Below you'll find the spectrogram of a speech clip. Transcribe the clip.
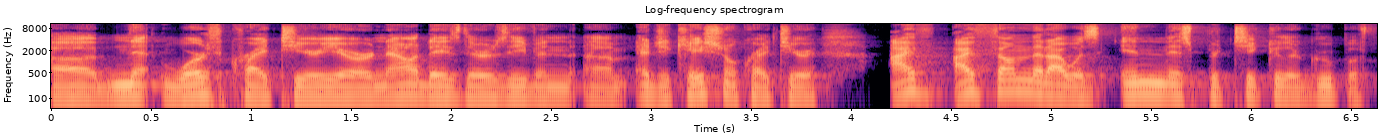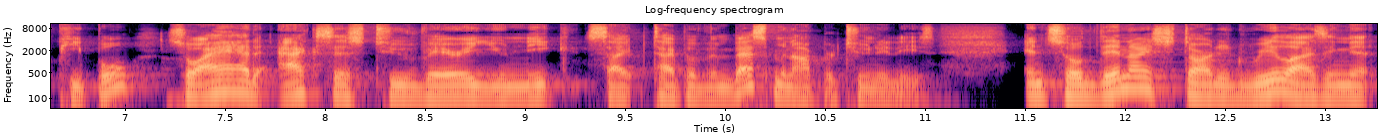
uh, net worth criteria, or nowadays there's even um, educational criteria. I've I found that I was in this particular group of people, so I had access to very unique type of investment opportunities, and so then I started realizing that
